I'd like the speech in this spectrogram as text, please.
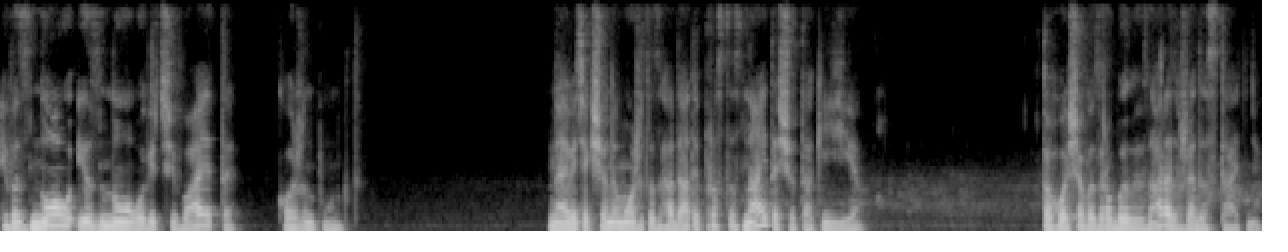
і ви знову і знову відчуваєте кожен пункт. Навіть якщо не можете згадати, просто знайте, що так і є. Того, що ви зробили зараз, вже достатньо.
